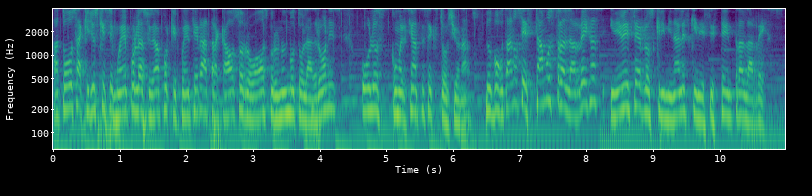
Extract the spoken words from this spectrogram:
a todos aquellos que se mueven por la ciudad porque pueden ser atracados o robados por unos motoladrones o los comerciantes extorsionados. Los bogotanos estamos tras las rejas y deben ser los criminales quienes estén tras las rejas.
